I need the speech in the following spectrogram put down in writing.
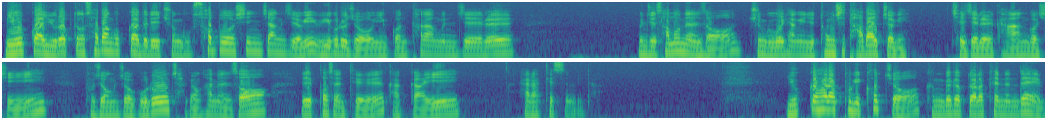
미국과 유럽 등 서방 국가들이 중국 서부 신장 지역의 위구르족 인권 탄압 문제를 문제 삼으면서 중국을 향해 이제 동시다발적인 제재를 가한 것이 부정적으로 작용하면서 1% 가까이 하락했습니다. 유가 하락폭이 컸죠. 금 가격도 하락했는데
